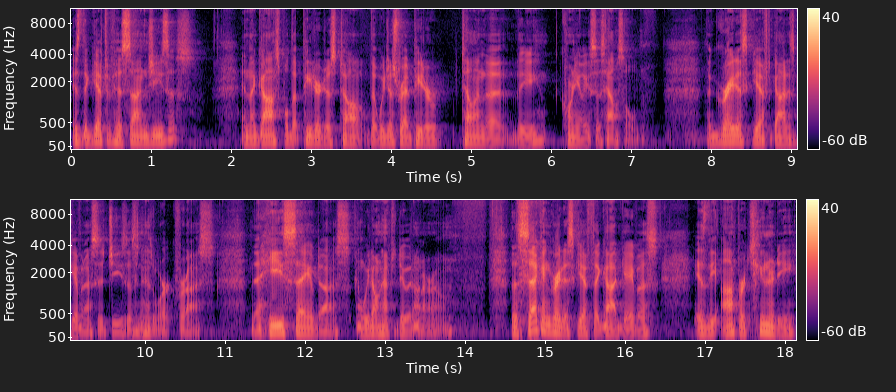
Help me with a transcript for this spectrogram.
is the gift of his son Jesus and the gospel that Peter just tell that we just read Peter telling the, the Cornelius's household. The greatest gift God has given us is Jesus and his work for us. That he saved us and we don't have to do it on our own. The second greatest gift that God gave us is the opportunity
